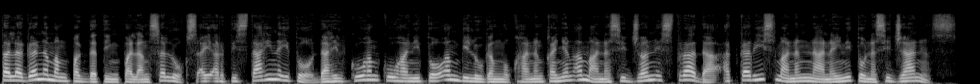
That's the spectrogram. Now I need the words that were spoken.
Talaga namang pagdating pa lang sa looks ay artistahin na ito dahil kuhang-kuha nito ang bilugang mukha ng kanyang ama na si John Estrada at karisma ng nanay nito na si Janice.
